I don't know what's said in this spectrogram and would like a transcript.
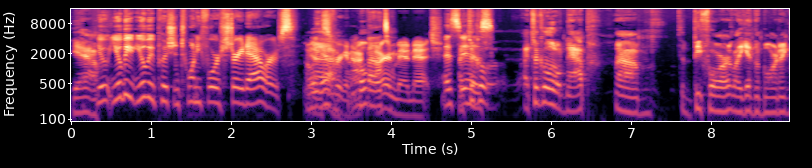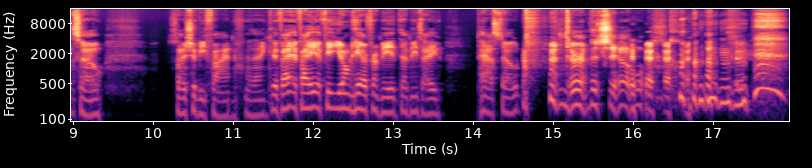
yeah. You, you'll be you'll be pushing 24 straight hours. Oh, yeah, yeah. it's a freaking Well, Iron Man match. It's, I took a, I took a little nap um before like in the morning, so so I should be fine. I think if I if I if you don't hear from me, that means I passed out during the show.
